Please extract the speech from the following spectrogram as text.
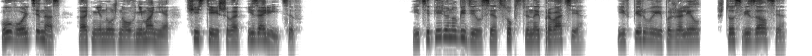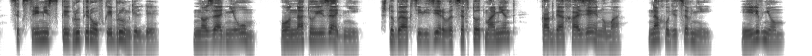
увольте нас – от ненужного внимания чистейшего из арийцев. И теперь он убедился в собственной правоте и впервые пожалел, что связался с экстремистской группировкой Брунгельды. Но задний ум, он на то и задний, чтобы активизироваться в тот момент, когда хозяин ума находится в ней или в нем.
